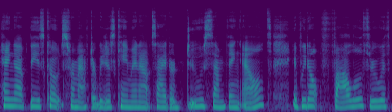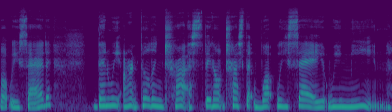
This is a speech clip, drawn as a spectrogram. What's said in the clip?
hang up these coats from after we just came in outside or do something else. If we don't follow through with what we said, then we aren't building trust. They don't trust that what we say we mean.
